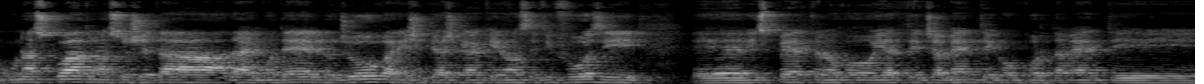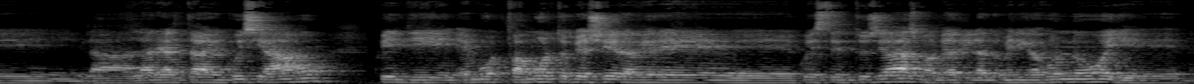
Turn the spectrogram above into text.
una squadra, una società, dai, modello, giovane, ci piace che anche i nostri tifosi eh, rispettano gli atteggiamenti e i comportamenti la, la realtà in cui siamo, quindi mo- fa molto piacere avere questo entusiasmo, averli la domenica con noi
